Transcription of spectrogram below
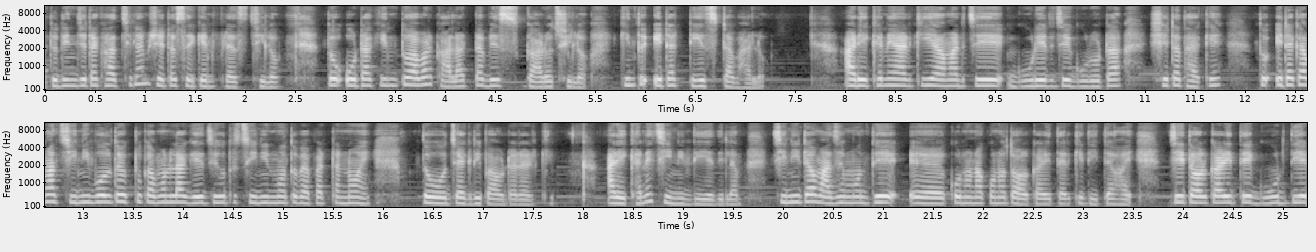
এতদিন যেটা খাচ্ছিলাম সেটা সেকেন্ড ফ্ল্যাশ ছিল। তো ওটা কিন্তু আবার কালারটা বেশ গাঢ় ছিল, কিন্তু এটার টেস্টটা ভালো। আর এখানে আর কি আমার যে গুড়ের যে গুঁড়োটা সেটা থাকে। তো এটাকে আমার চিনি বলতেও একটু কেমন লাগে, যেহেতু চিনির মতো ব্যাপারটা নয় তো জ্যাগরি পাউডার আর কি। আর এখানে চিনি দিয়ে দিলাম। চিনিটাও মাঝে মধ্যে কোনো না কোনো তরকারিতে আর কি দিতে হয়। যে তরকারিতে গুড় দিয়ে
